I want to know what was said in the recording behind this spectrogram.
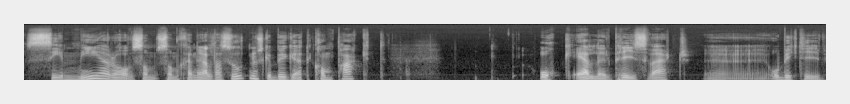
se mer av som, som generellt. Alltså så fort nu ska bygga ett kompakt och eller prisvärt eh, objektiv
